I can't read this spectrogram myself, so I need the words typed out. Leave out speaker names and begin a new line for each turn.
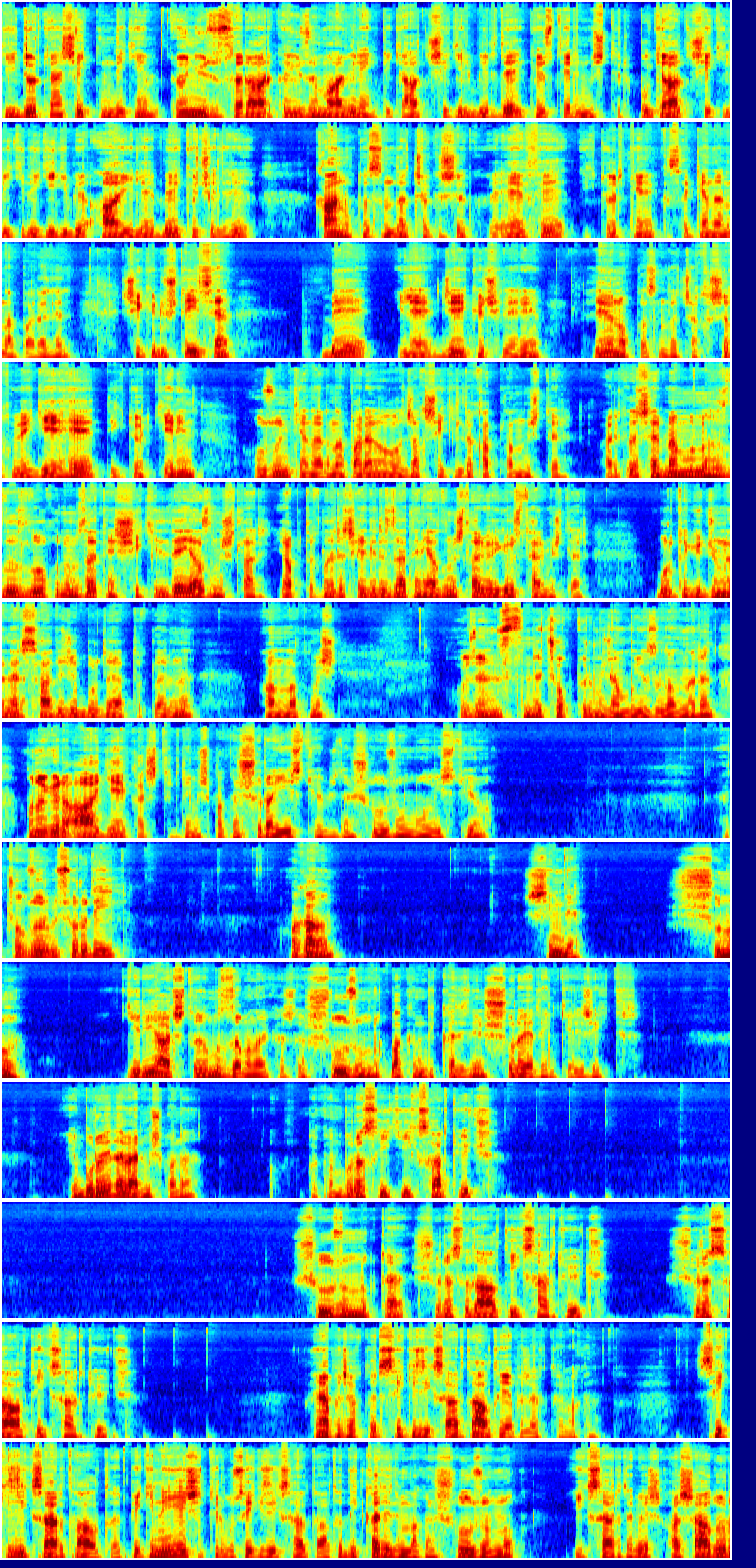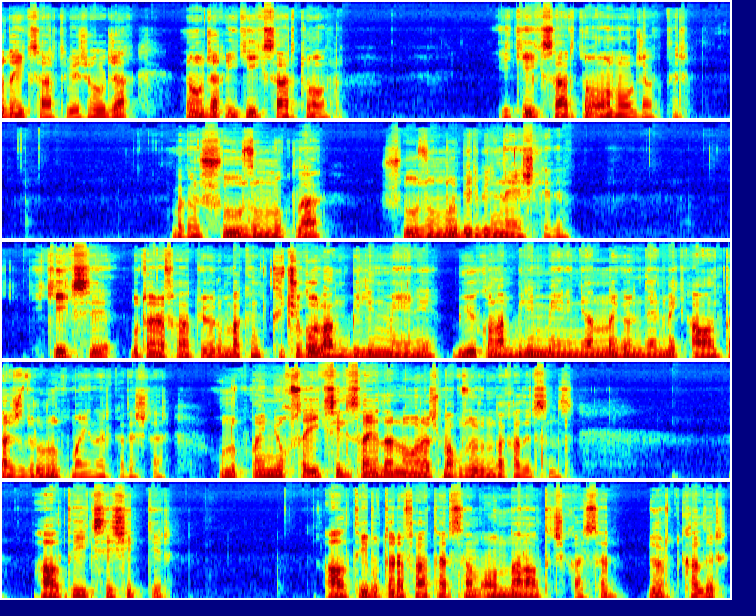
Dikdörtgen şeklindeki ön yüzü sarı arka yüzü mavi renkli kağıt şekil 1'de gösterilmiştir. Bu kağıt şekil 2'deki gibi A ile B köşeleri K noktasında çakışık ve EF dikdörtgenin kısa kenarına paralel. Şekil 3'te ise B ile C köşeleri L noktasında çakışık ve GH dikdörtgenin uzun kenarına paralel olacak şekilde katlanmıştır. Arkadaşlar ben bunu hızlı hızlı okudum. Zaten şekilde yazmışlar. Yaptıkları şeyleri zaten yazmışlar ve göstermişler. Buradaki cümleler sadece burada yaptıklarını anlatmış. O yüzden üstünde çok durmayacağım bu yazılanların. Buna göre AG kaçtır demiş. Bakın şurayı istiyor bizden. Şu uzunluğu istiyor. E, Çok zor bir soru değil. Bakalım. Şimdi şunu geriye açtığımız zaman arkadaşlar şu uzunluk bakın dikkat edin şuraya denk gelecektir. E burayı da vermiş bana. Bakın burası 2x artı 3. Şu uzunluk da şurası da 6x artı 3. Şurası 6x artı 3 ne yapacaktır? 8x artı 6 yapacaktır bakın. 8x artı 6. Peki neye eşittir bu 8x artı 6? Dikkat edin bakın şu uzunluk x artı 5. Aşağı doğru da x artı 5 olacak. Ne olacak? 2x artı 10. 2x artı 10 olacaktır. Bakın şu uzunlukla şu uzunluğu birbirine eşledim. 2x'i bu tarafa atıyorum. Bakın küçük olan bilinmeyeni büyük olan bilinmeyenin yanına göndermek avantajlıdır. Unutmayın arkadaşlar. Unutmayın yoksa x'li sayılarla uğraşmak zorunda kalırsınız. 6x eşittir 6'yı bu tarafa atarsam ondan 6 çıkarsa 4 kalır.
